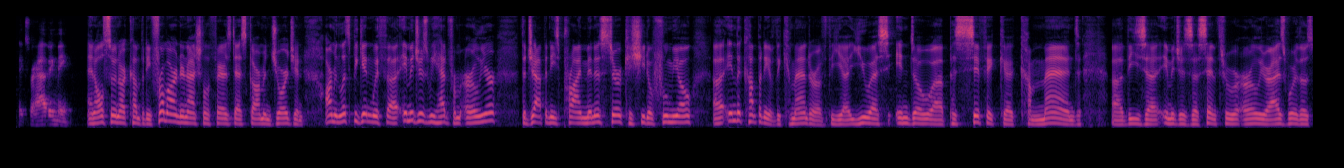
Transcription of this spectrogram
Thanks for having me and also in our company from our international affairs desk, Armen Georgian. Armen, let's begin with uh, images we had from earlier. The Japanese Prime Minister, Kishida Fumio, uh, in the company of the commander of the uh, U.S. Indo Pacific uh, Command. Uh, these uh, images sent through earlier, as were those.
